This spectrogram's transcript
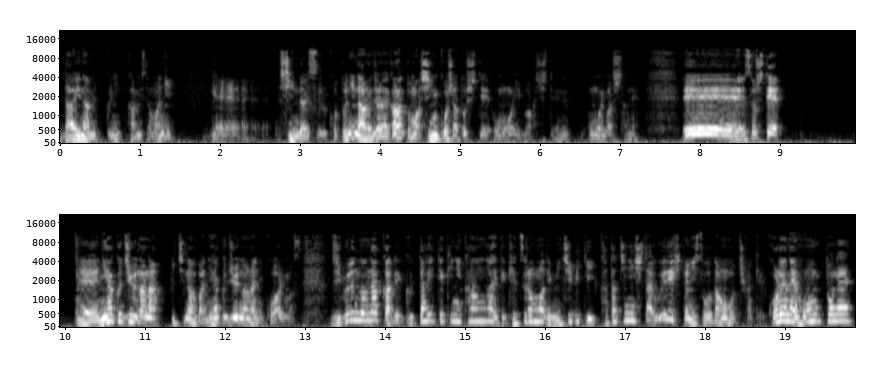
ダイナミックに神様に、えー、信頼することになるんじゃないかなと、まあ、信仰者として思いましてね、思いましたね。えー、そして、えー、217、1ナンバー217にこうあります。自分の中で具体的に考えて結論まで導き、形にした上で人に相談を持ちかける。これね、ほんとね、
